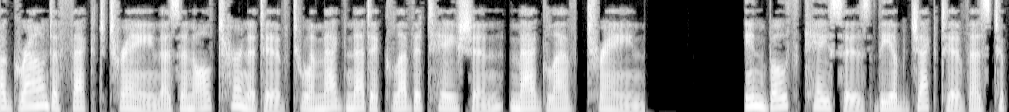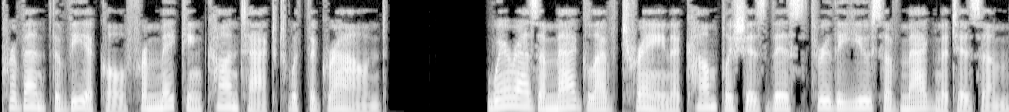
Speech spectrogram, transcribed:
A ground effect train is an alternative to a magnetic levitation maglev train. In both cases the objective is to prevent the vehicle from making contact with the ground. Whereas a maglev train accomplishes this through the use of magnetism,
